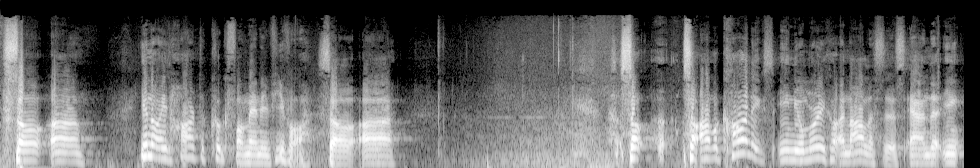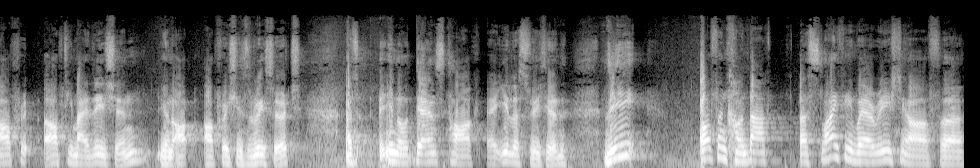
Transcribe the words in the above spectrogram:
So, uh, you know, it's hard to cook for many people. So, uh, so, so our colleagues in numerical analysis and in op- optimization, you know, op- operations research, as you know, Dan's talk uh, illustrated, they often conduct a slightly variation of uh,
